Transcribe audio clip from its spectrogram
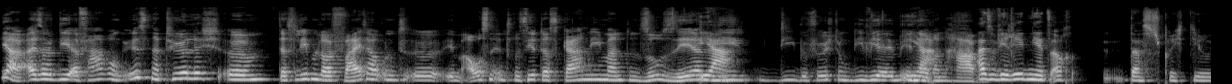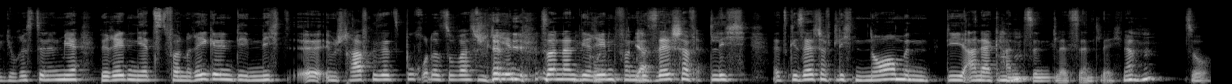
Ja, also die Erfahrung ist natürlich, ähm, das Leben läuft weiter und äh, im Außen interessiert das gar niemanden so sehr Ja. wie die Befürchtung, die wir im Inneren haben. Also wir reden jetzt auch, das spricht die Juristin in mir, wir reden jetzt von Regeln, die nicht äh, im Strafgesetzbuch oder sowas stehen, sondern wir Gut, reden von ja. gesellschaftlich, als gesellschaftlichen Normen, die anerkannt Mhm. sind letztendlich. Ne? So,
